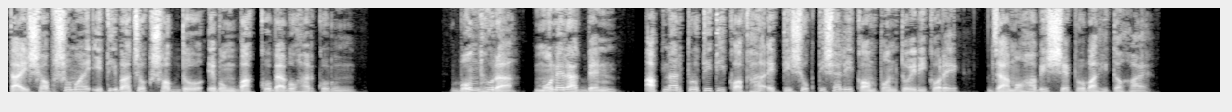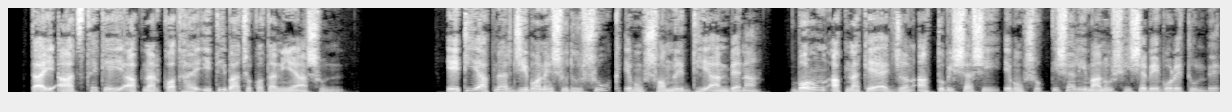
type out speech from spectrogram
তাই সবসময় ইতিবাচক শব্দ এবং বাক্য ব্যবহার করুন। বন্ধুরা, মনে রাখবেন, আপনার প্রতিটি কথা একটি শক্তিশালী কম্পন তৈরি করে, যা মহাবিশ্বে প্রবাহিত হয়। তাই আজ থেকেই আপনার কথায় ইতিবাচকতা নিয়ে আসুন। এটি আপনার জীবনে শুধু সুখ এবং সমৃদ্ধি আনবে না, বরং আপনাকে একজন আত্মবিশ্বাসী এবং শক্তিশালী মানুষ হিসেবে গড়ে তুলবে।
